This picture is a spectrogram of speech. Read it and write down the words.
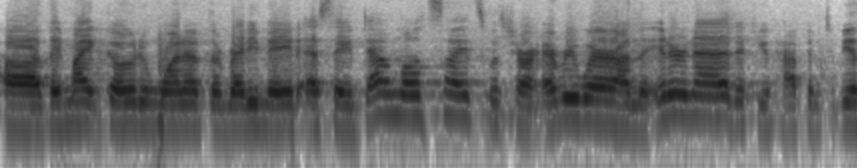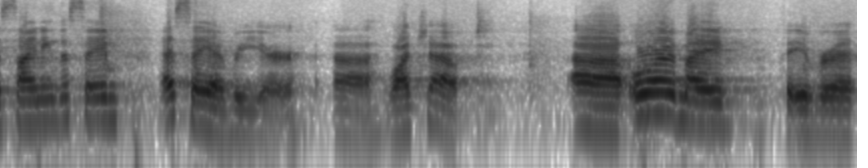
Uh, they might go to one of the ready-made essay download sites, which are everywhere on the internet if you happen to be assigning the same essay every year. Uh, watch out. Uh, or my favorite,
